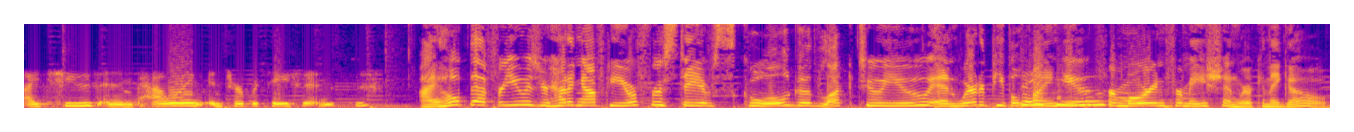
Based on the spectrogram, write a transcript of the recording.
I choose an empowering interpretation. I hope that for you as you're heading off to your first day of school. Good luck to you. And where do people Thank find you. you for more information? Where can they go?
